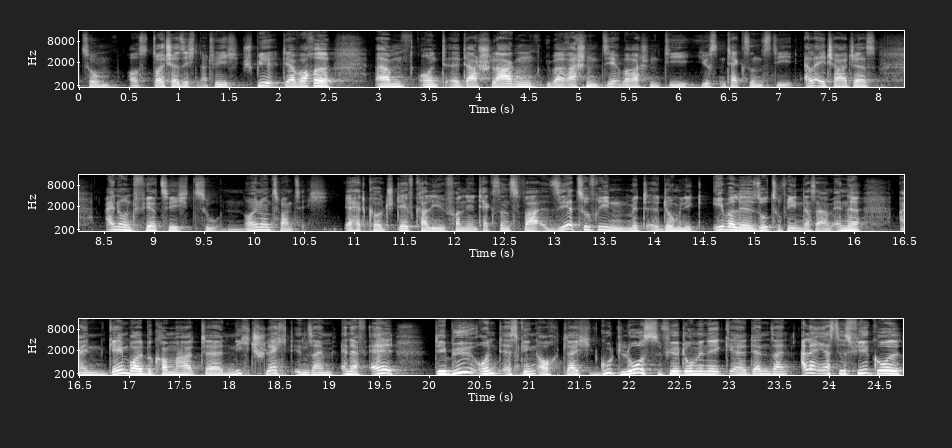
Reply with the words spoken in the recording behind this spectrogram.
zum aus deutscher Sicht natürlich Spiel der Woche. Ähm, und äh, da schlagen überraschend, sehr überraschend die Houston Texans die LA Chargers 41 zu 29. Ja, Head Coach Dave Cully von den Texans war sehr zufrieden mit äh, Dominik Eberle, so zufrieden, dass er am Ende einen Gameball bekommen hat. Äh, nicht schlecht in seinem NFL. Debüt und es ging auch gleich gut los für Dominik, äh, denn sein allererstes Field Goal,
